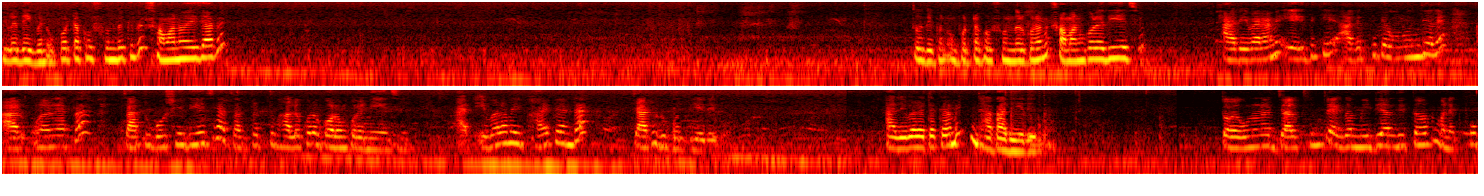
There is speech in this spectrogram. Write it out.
দিলে দেখবেন উপরটা খুব সুন্দর কিন্তু সমান হয়ে যাবে। তো দেখুন, উপরটা খুব সুন্দর করে আমি সমান করে দিয়েছি। আর এবার আমি এইদিকে আগের থেকে উনুন জেলে আর উনানে একটা চাটু বসিয়ে দিয়েছি আর চাটুটা একটু ভালো করে গরম করে নিয়েছি। আর এবার আমি এই ফ্রাই প্যানটা চাটুর উপর দিয়ে দেবো। আর এবার এটাকে আমি ঢাকা দিয়ে দেবো। তবে উনুনের জাল কিন্তু একদম মিডিয়াম দিতে হবে মানে খুব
